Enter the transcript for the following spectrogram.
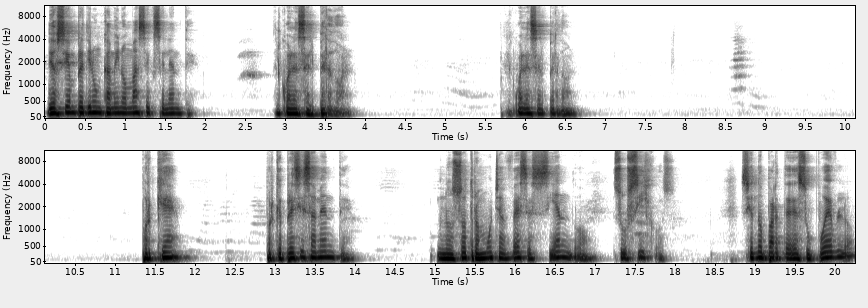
Dios siempre tiene un camino más excelente, el cual es el perdón. El cual es el perdón. ¿Por qué? Porque precisamente nosotros muchas veces siendo sus hijos, siendo parte de su pueblo,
